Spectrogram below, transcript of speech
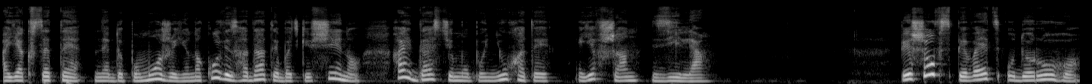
А як все те не допоможе юнакові згадати батьківщину, хай дасть йому понюхати Євшан зілля. Пішов співець у дорогу.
